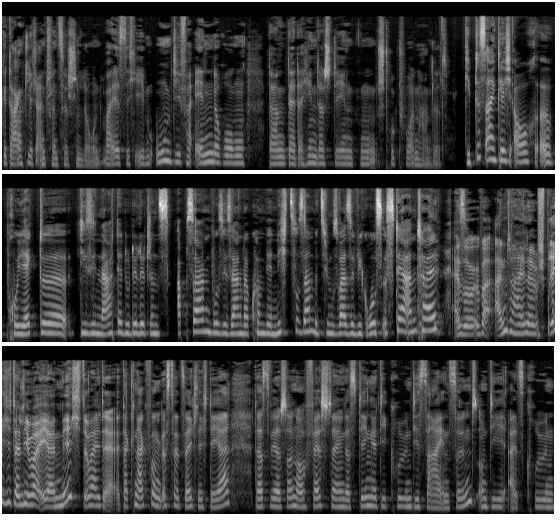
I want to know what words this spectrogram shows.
gedanklich ein Transition Loan, weil es sich eben um die Veränderung dann der dahinterstehenden Strukturen handelt. Gibt es eigentlich auch äh, Projekte, die Sie nach der Due Diligence absagen, wo Sie sagen, da kommen wir nicht zusammen, beziehungsweise wie groß ist der Anteil? Also über Anteile spreche ich da lieber eher nicht, weil der, der Knackpunkt ist tatsächlich der, dass wir schon auch feststellen, dass Dinge, die grün designt sind und die als grün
